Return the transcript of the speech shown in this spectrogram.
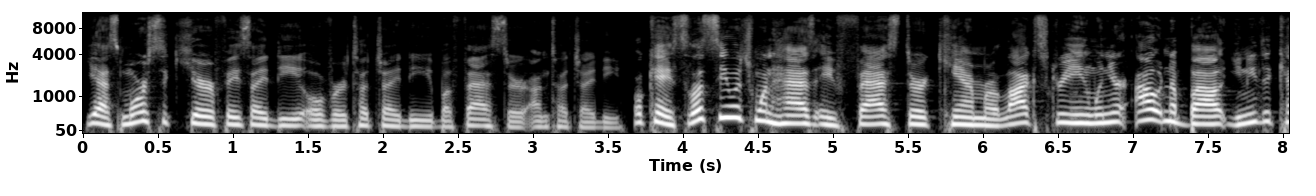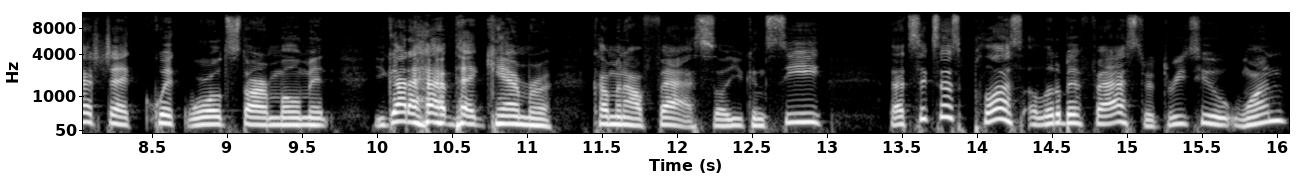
yes, more secure Face ID over Touch ID, but faster on Touch ID. Okay, so let's see which one has a faster camera lock screen. When you're out and about, you need to catch that quick world star moment. You gotta have that camera coming out fast. So you can see that 6S Plus a little bit faster, three, two, one.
